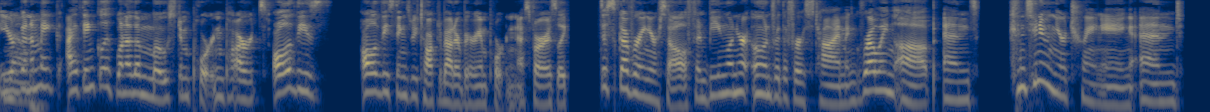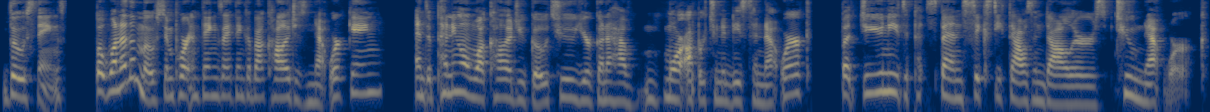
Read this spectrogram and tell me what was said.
you're No. gonna make. I think like one of the most important parts. All of these, all of these things we talked about are very important as far as like discovering yourself and being on your own for the first time and growing up and continuing your training and those things. But one of the most important things I think about college is networking. And depending on what college you go to, you're going to have more opportunities to network. But do you need to p- spend $60,000 to network?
